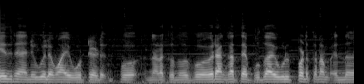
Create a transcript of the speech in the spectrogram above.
ഏതിന് അനുകൂലമായി വോട്ടെടുപ്പ് നടക്കുന്നു? ഇപ്പോൾ ഒരംഗത്തെ പുതുതായി ഉൾപ്പെടുത്തണം എന്ന്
